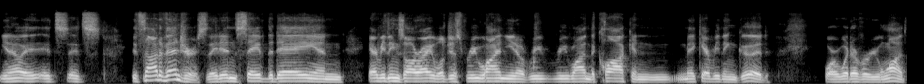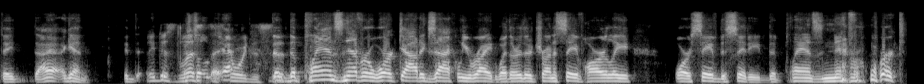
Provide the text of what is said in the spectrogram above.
you know it's it's it's not Avengers. They didn't save the day, and everything's all right. We'll just rewind, you know, re- rewind the clock and make everything good, or whatever we want. They I, again. it- They just less So the- destroyed the the, city. the plans never worked out exactly right whether they're trying to save harley or save the city the plans never worked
